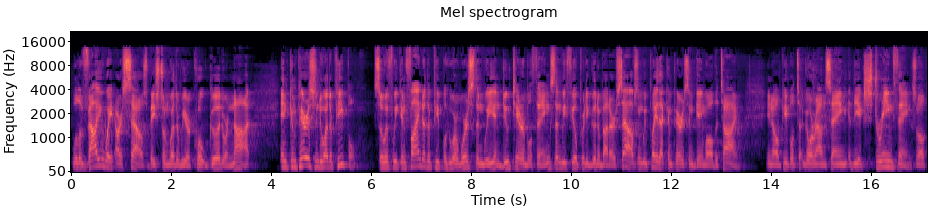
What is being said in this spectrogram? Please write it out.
will evaluate ourselves based on whether we are, quote, good or not in comparison to other people. So if we can find other people who are worse than we and do terrible things, then we feel pretty good about ourselves and we play that comparison game all the time. You know, people t- go around saying the extreme things. Well,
